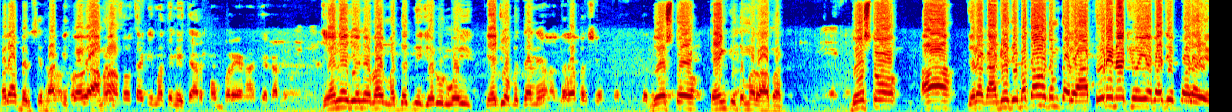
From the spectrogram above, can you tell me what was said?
બરાબર છે. બાકી તો હવે અમારી સોસાયટી માંથી ચાર ફોર્મ ભરાયા છે કાલે. જેને જેને ભાઈ મદદની જરૂર હોય કહેજો બધાને. બરાબર છે? દોસ્તો થેન્ક યુ તમારો આભાર. દોસ્તો આ જરાક આગળથી બતાવો તમ તારે. આ તોડી નાખ્યો અહીંયા ભાજપ વાળાએ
